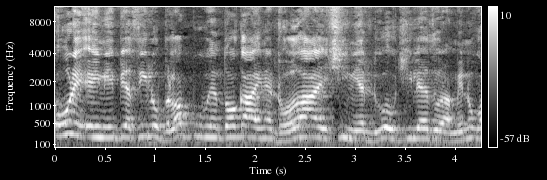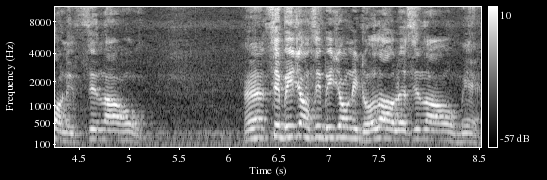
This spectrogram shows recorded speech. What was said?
အိုးတွေအိမ်တွေပျက်စီးလို့ဘလောက်ပူပင်တော့ကားရင်းနဲ့ဒေါသတွေရှိနေတဲ့လူအုပ်ကြီးလဲဆိုတာမင်းတို့ကောင်တွေစဉ်းစားအောင်ဟမ်စစ်ဘေးကြောင့်စစ်ဘေးကြောင့်နေဒေါသကိုလည်းစဉ်းစားအောင်မင်း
